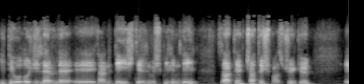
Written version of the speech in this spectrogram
ideolojilerle e, hani değiştirilmiş bilim değil zaten çatışmaz çünkü e,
